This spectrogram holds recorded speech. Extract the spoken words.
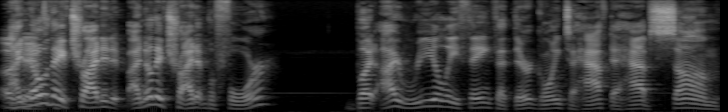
I know they've tried it. I know they've tried it before, but I really think that they're going to have to have some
